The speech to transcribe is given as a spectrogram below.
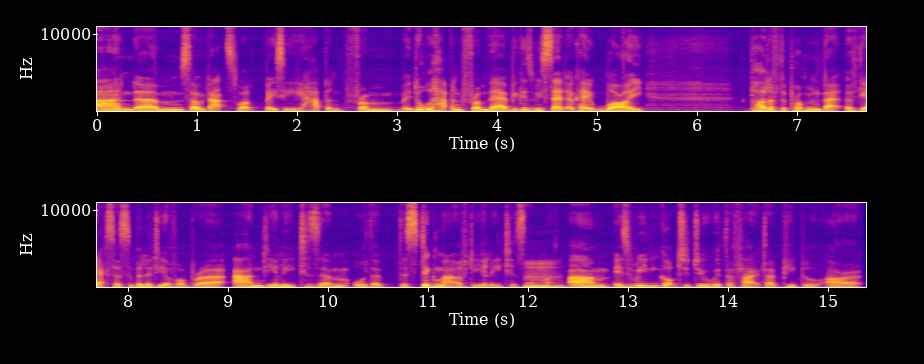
and um, so that's what basically happened from it all happened from there because we said okay why part of the problem that of the accessibility of opera and the elitism or the, the stigma of the elitism um, is really got to do with the fact that people are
